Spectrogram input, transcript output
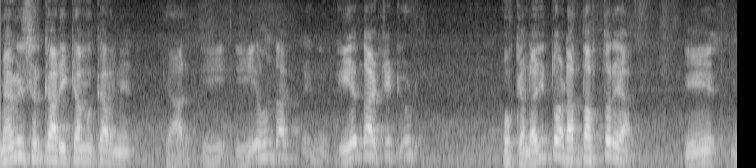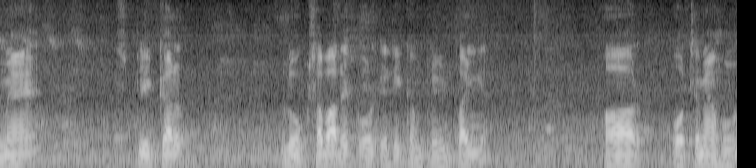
ਮੈਂ ਵੀ ਸਰਕਾਰੀ ਕੰਮ ਕਰਨੇ ਯਾਰ, ਇਹ ਇਹ ਹੁੰਦਾ, ਇਹ ਦਾ ਐਟੀਟਿਊਡ ਉਹ ਕਹਿੰਦਾ ਜੀ, ਤੁਹਾਡਾ ਦਫ਼ਤਰ ਆ। ਇਹ ਮੈਂ ਸਪੀਕਰ ਲੋਕ ਸਭਾ ਦੇ ਕੋਲ ਇਹਦੀ ਕੰਪਲੇਂਟ ਪਾਈ ਹੈ ਔਰ ਉੱਥੇ ਮੈਂ ਹੁਣ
